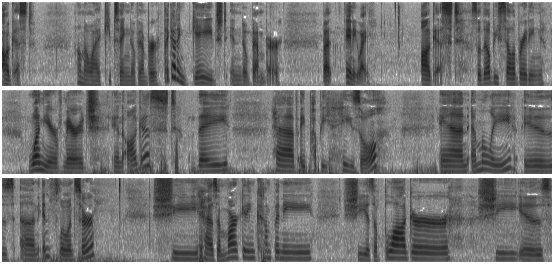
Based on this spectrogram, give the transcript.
August. I don't know why I keep saying November. They got engaged in November. But anyway, August. So they'll be celebrating one year of marriage in August. They have a puppy, Hazel. And Emily is an influencer. She has a marketing company. She is a blogger. She is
